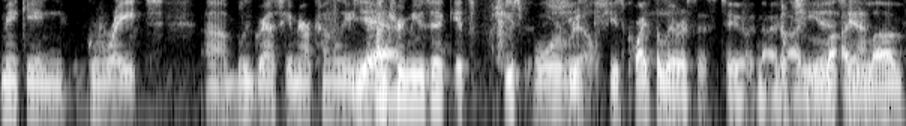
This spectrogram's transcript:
making great uh, bluegrassy Americana Yeah. country music, it's she's for she's, real. She's quite the lyricist too, and I, Oh, I, she lo- is, yeah. I love,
